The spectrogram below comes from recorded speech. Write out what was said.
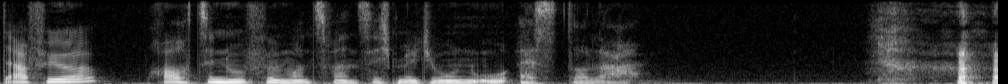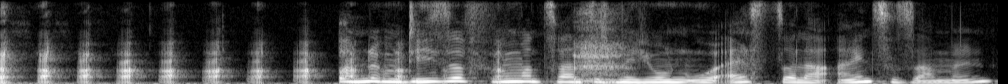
Dafür braucht sie nur 25 Millionen US-Dollar. Und um diese 25 Millionen US-Dollar einzusammeln,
